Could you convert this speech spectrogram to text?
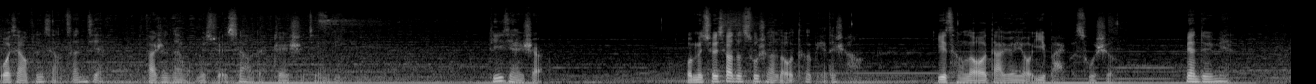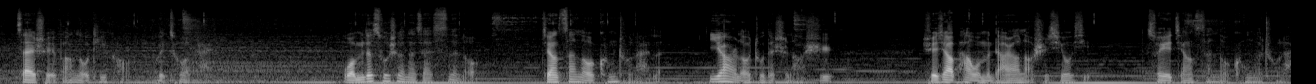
我想分享三件发生在我们学校的真实经历。第一件事儿，我们学校的宿舍楼特别的长，一层楼大约有一百个宿舍，面对面，在水房楼梯口会错开。我们的宿舍呢在四楼，将三楼空出来了，一二楼住的是老师。学校怕我们打扰老师休息，所以将三楼空了出来。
